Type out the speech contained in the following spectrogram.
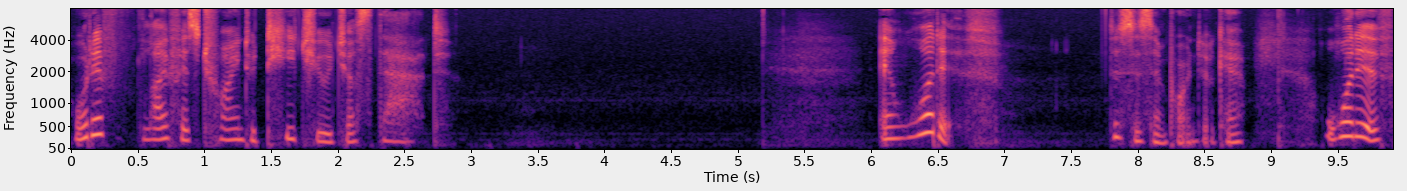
What if life is trying to teach you just that? And what if, this is important, okay? What if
